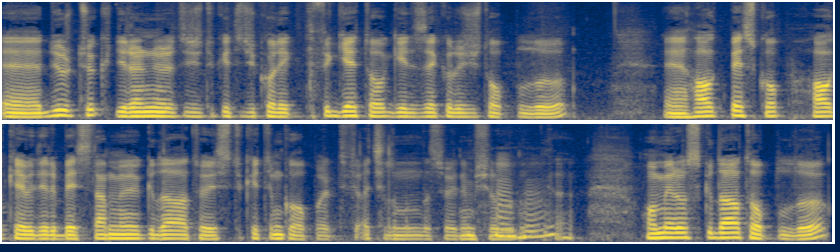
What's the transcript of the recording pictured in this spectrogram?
e, Dürtük Diren Üretici Tüketici Kolektifi, Geto Geliz Ekoloji Topluluğu, e, Halk Beskop, Halk Evleri Beslenme ve Gıda Atölyesi Tüketim Kooperatifi açılımını da söylemiş olduk. Hı hı. Homeros Gıda Topluluğu,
